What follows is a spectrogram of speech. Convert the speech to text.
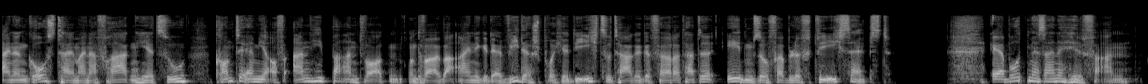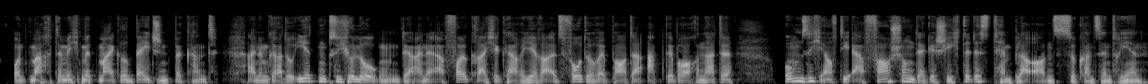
Einen Großteil meiner Fragen hierzu konnte er mir auf Anhieb beantworten und war über einige der Widersprüche, die ich zutage gefördert hatte, ebenso verblüfft wie ich selbst. Er bot mir seine Hilfe an und machte mich mit Michael Bagent bekannt, einem graduierten Psychologen, der eine erfolgreiche Karriere als Fotoreporter abgebrochen hatte, um sich auf die Erforschung der Geschichte des Templerordens zu konzentrieren.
